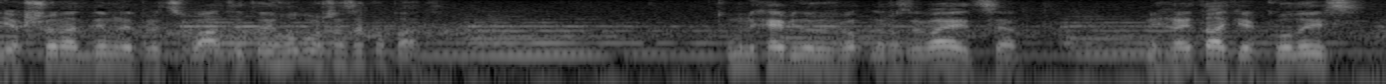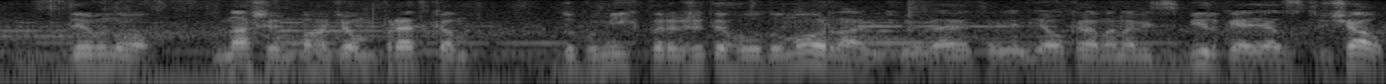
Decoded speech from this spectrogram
І якщо над ним не працювати, то його можна закопати. Тому нехай він розвивається, нехай так, як колись дивно нашим багатьом предкам допоміг пережити голодомор навіть. Уявляєте, я, я окрема навіть збірка, я зустрічав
